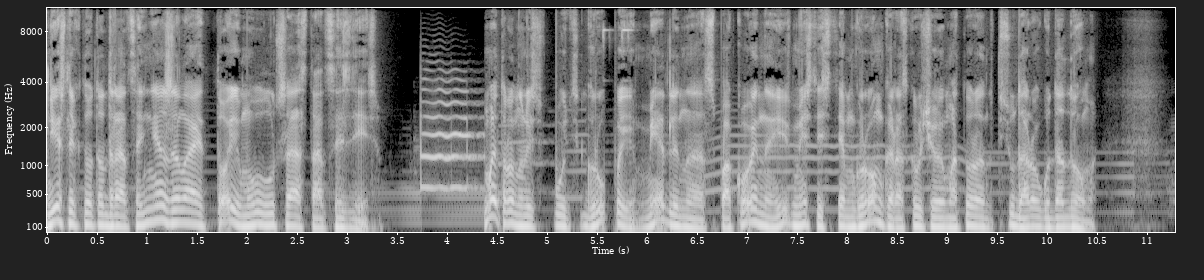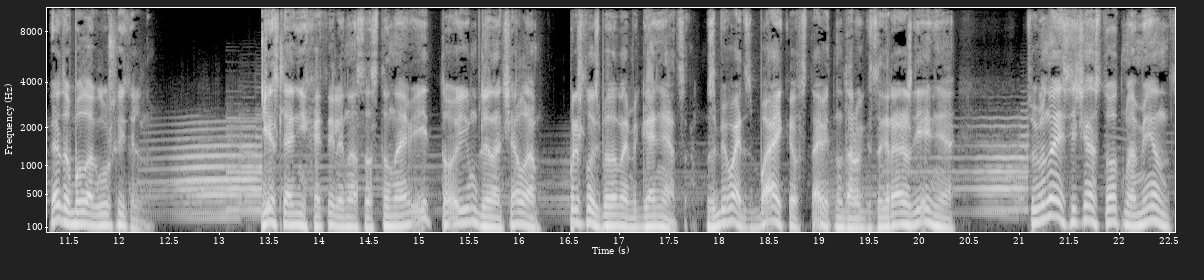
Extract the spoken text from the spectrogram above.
Если кто-то драться не желает, то ему лучше остаться здесь. Мы тронулись в путь группой, медленно, спокойно и вместе с тем громко раскручивая мотор всю дорогу до дома. Это было оглушительно. Если они хотели нас остановить, то им для начала пришлось бы за нами гоняться, сбивать с байков, ставить на дороге заграждения. Вспоминая сейчас тот момент,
